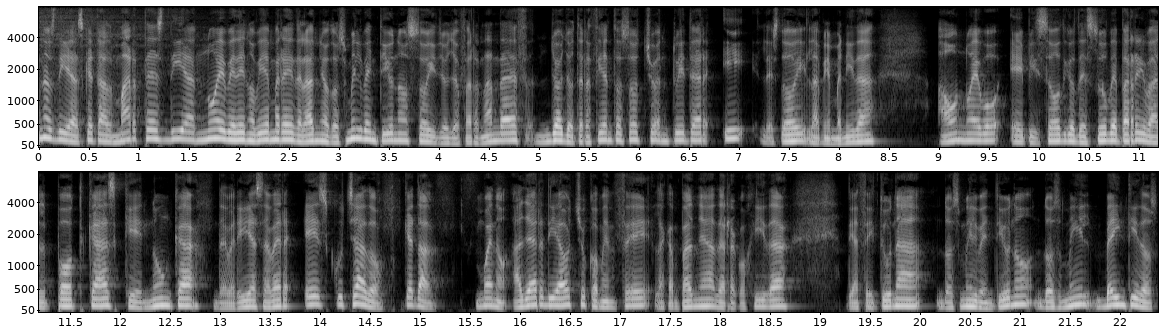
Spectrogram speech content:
Buenos días, ¿qué tal? Martes, día 9 de noviembre del año 2021. Soy Yoyo Fernández, Yoyo308 en Twitter y les doy la bienvenida a un nuevo episodio de Sube para arriba, el podcast que nunca deberías haber escuchado. ¿Qué tal? Bueno, ayer día 8 comencé la campaña de recogida de aceituna 2021-2022.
